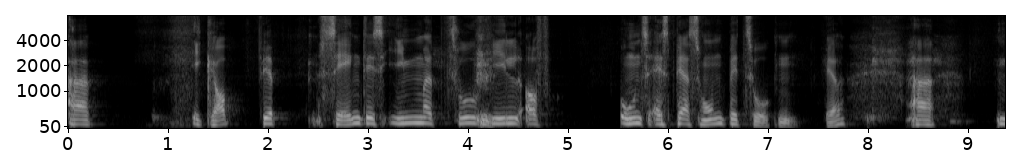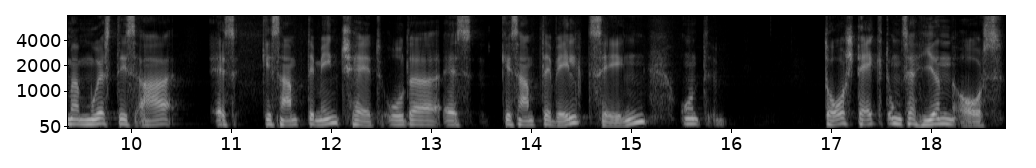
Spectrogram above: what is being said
Äh, ich glaube, wir sehen das immer zu viel auf uns als Person bezogen. Ja. Äh, man muss das auch als gesamte Menschheit oder als gesamte Welt sehen. Und da steigt unser Hirn aus,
